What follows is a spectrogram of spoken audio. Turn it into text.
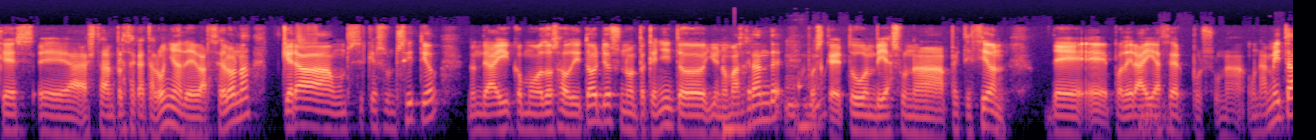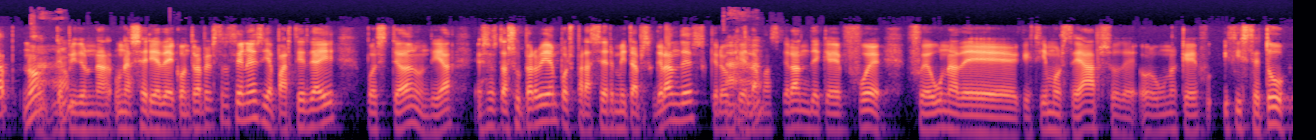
que es eh, está en Plaza Cataluña de Barcelona, que, era un, que es un sitio donde hay como dos auditorios, uno pequeñito y uno más grande, uh -huh. pues que tú envías una petición de eh, poder ahí hacer pues una, una meetup, ¿no? Te piden una, una, serie de contraprestaciones y a partir de ahí pues te dan un día. Eso está súper bien pues para hacer meetups grandes. Creo que la más grande que fue fue una de que hicimos de apps o, de, o una que hiciste tú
